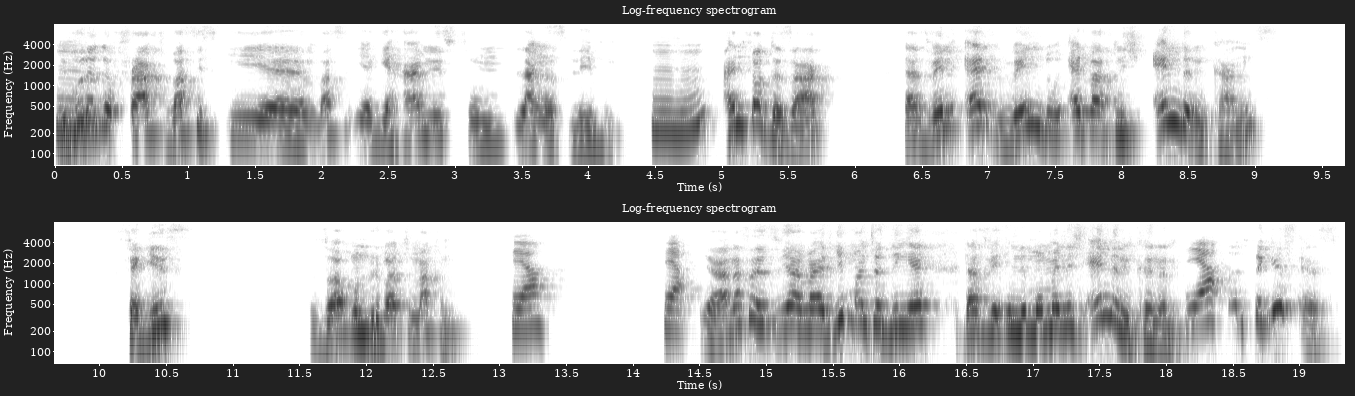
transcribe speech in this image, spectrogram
Sie mhm. wurde gefragt, was ist, ihr, was ist ihr Geheimnis zum langes Leben? Mhm. Einfach gesagt, dass wenn, wenn du etwas nicht ändern kannst, vergiss, Sorgen drüber zu machen. Ja. Ja. Ja, das ist, ja, weil es gibt manche Dinge, dass wir in dem Moment nicht ändern können. Ja. Dann vergiss es.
